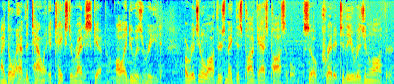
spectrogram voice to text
I don't have the talent it takes to write a skip. All I do is read. Original authors make this podcast possible, so credit to the original author.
